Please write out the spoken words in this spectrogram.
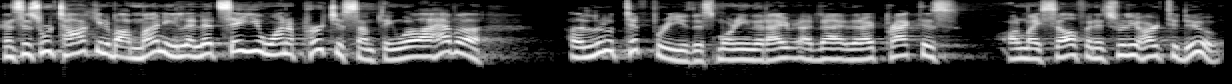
And since we're talking about money, let's say you want to purchase something. Well, I have a, a little tip for you this morning that I, that I practice on myself, and it's really hard to do.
